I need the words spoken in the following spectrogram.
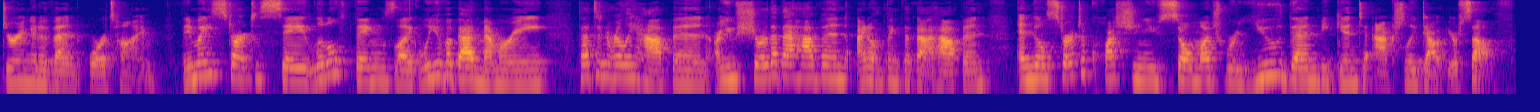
during an event or a time. They might start to say little things like, well, you have a bad memory that didn't really happen. Are you sure that that happened? I don't think that that happened. And they'll start to question you so much where you then begin to actually doubt yourself.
